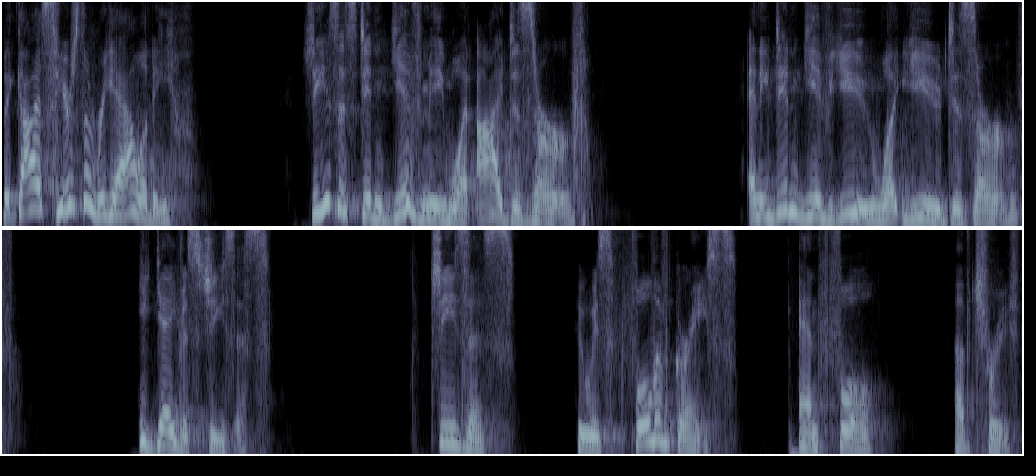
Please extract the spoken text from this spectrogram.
But, guys, here's the reality Jesus didn't give me what I deserve, and He didn't give you what you deserve. He gave us Jesus. Jesus, who is full of grace and full of truth.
